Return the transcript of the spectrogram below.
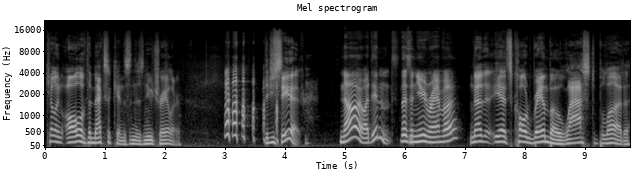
killing all of the Mexicans in this new trailer. Did you see it? No, I didn't. There's a new Rambo. No, th- yeah, it's called Rambo: Last Blood,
